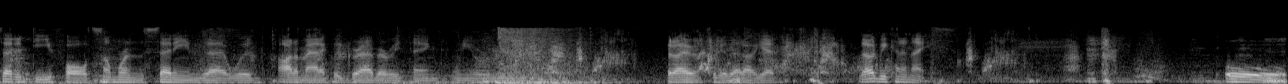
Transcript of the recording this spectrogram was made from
set a default somewhere in the settings that would automatically grab everything when you were reading. But I haven't figured that out yet. That would be kind of nice. Oh.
